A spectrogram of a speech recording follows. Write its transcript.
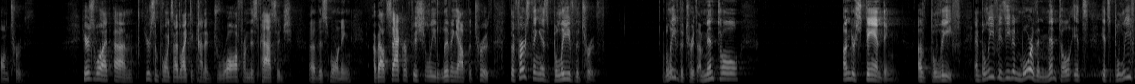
on truth. Here's what, um, here's some points I'd like to kind of draw from this passage uh, this morning about sacrificially living out the truth. The first thing is believe the truth. Believe the truth, a mental understanding of belief. And belief is even more than mental, it's, it's belief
